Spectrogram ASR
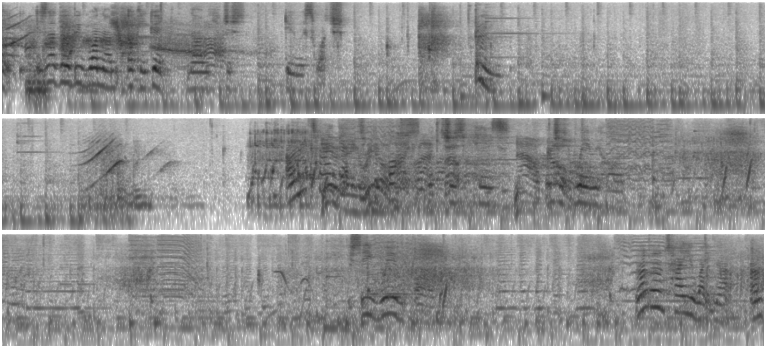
okay, is that gonna be one on, okay, good. Now we can just do this, watch. Boom. I want to try and get to the boss, which is his, which is really hard. You see, really hard. I'm not going to tell you right now. I'm,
